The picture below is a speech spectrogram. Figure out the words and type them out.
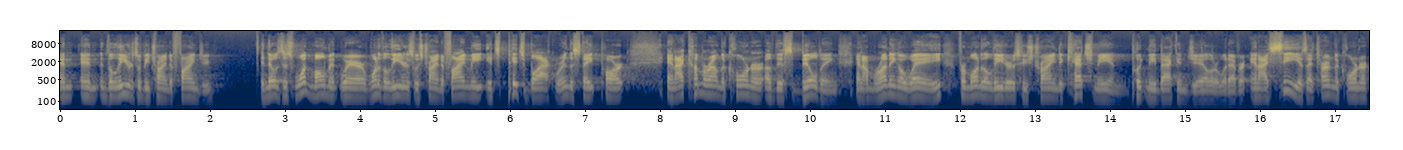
and, and, and the leaders would be trying to find you. And there was this one moment where one of the leaders was trying to find me. It's pitch black. We're in the state park. And I come around the corner of this building and I'm running away from one of the leaders who's trying to catch me and put me back in jail or whatever. And I see as I turn the corner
